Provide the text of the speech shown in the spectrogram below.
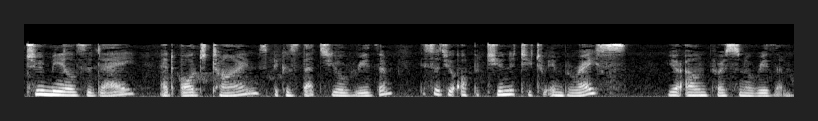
two meals a day at odd times because that's your rhythm, this is your opportunity to embrace your own personal rhythm.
